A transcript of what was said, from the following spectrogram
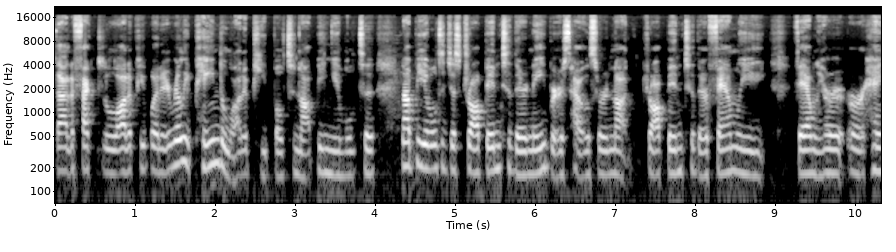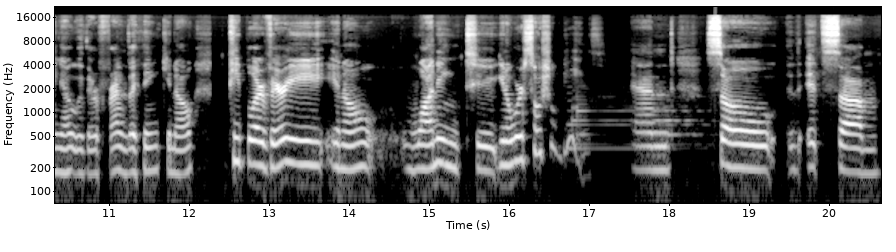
that affected a lot of people and it really pained a lot of people to not being able to not be able to just drop into their neighbor's house or not drop into their family family or, or hang out with their friends i think you know people are very you know wanting to you know we're social beings. And so it's um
